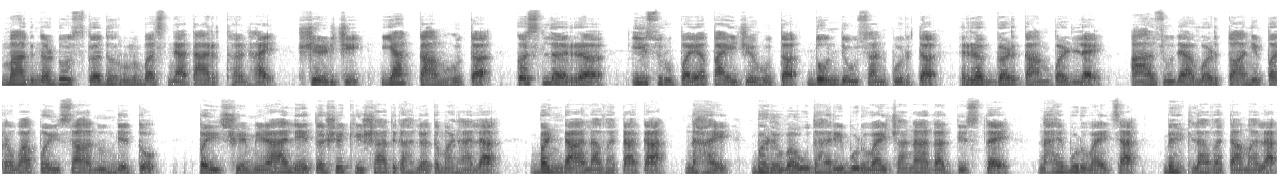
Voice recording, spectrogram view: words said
मागणं डोसकं धरून बसण्यात अर्थ नाही शेडजी या काम होतं. कसलं र? ईस रुपये पाहिजे होतं दोन दिवसांपुरतं. रगड काम पडलंय. आज उद्या वडतो आणि परवा पैसा आणून देतो. पैसे मिळाले तसे खिशात घालत म्हणाला बंडा आला होता का? नाही. भडव उधारी बुडवायच्या नादात दिसतय. नाही बुडवायचा. भेटला होता मला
